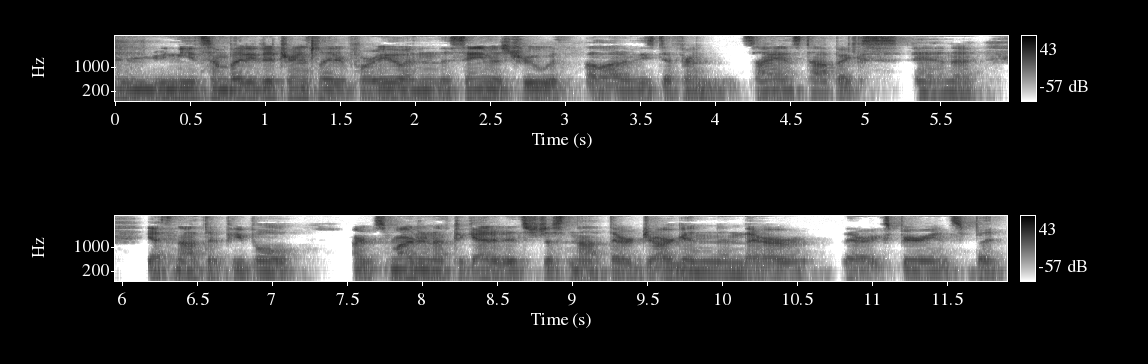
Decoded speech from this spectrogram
And you need somebody to translate it for you. And the same is true with a lot of these different science topics. And uh, yeah, it's not that people aren't smart enough to get it; it's just not their jargon and their their experience. But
